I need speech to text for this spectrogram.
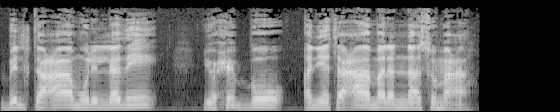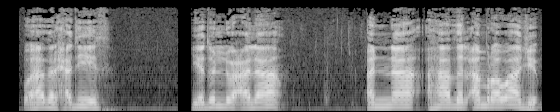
بالتعامل الذي يحب أن يتعامل الناس معه. وهذا الحديث يدل على أن هذا الأمر واجب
